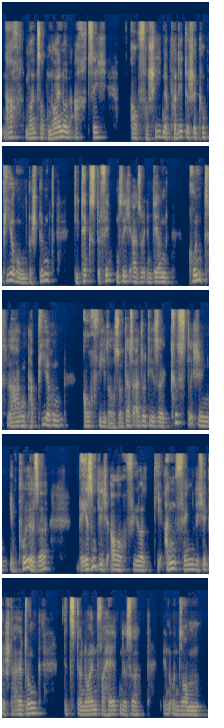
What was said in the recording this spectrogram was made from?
nach 1989 auch verschiedene politische Gruppierungen bestimmt. Die Texte finden sich also in deren Grundlagenpapieren auch wieder, so dass also diese christlichen Impulse wesentlich auch für die anfängliche Gestaltung jetzt der neuen Verhältnisse in unserem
